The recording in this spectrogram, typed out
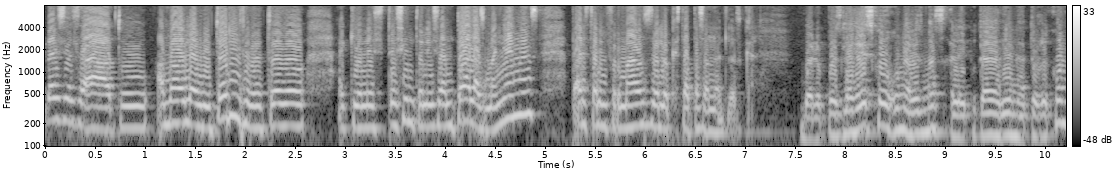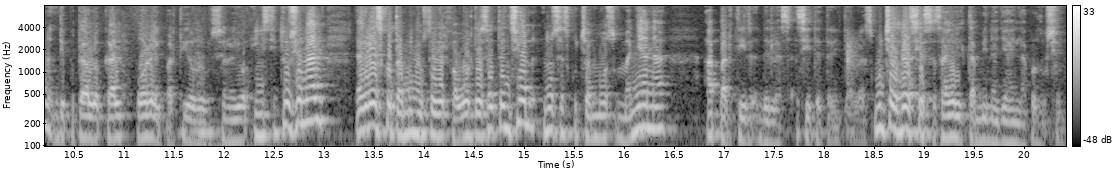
gracias a tu amable auditorio y sobre todo a quienes te sintonizan todas las mañanas para estar informados de lo que está pasando en Tlaxcala. Bueno, pues le agradezco una vez más a la diputada Diana Torrejón, diputada local por el Partido Revolucionario Institucional. Le agradezco también a usted el favor de su atención. Nos escuchamos mañana a partir de las 7.30 horas. Muchas gracias a él también allá en la producción.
